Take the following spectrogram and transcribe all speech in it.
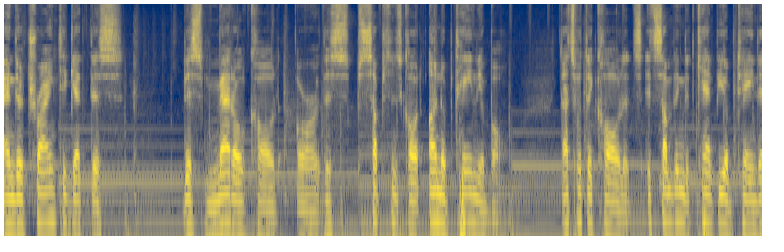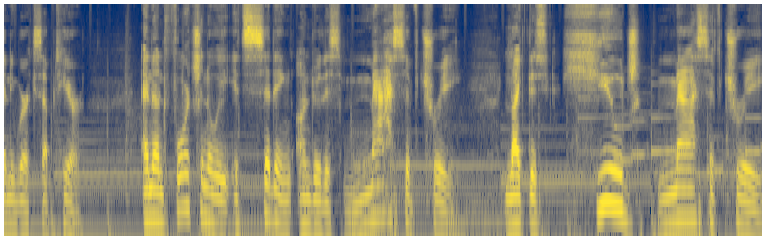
and they're trying to get this this metal called or this substance called unobtainable. That's what they call it. It's, it's something that can't be obtained anywhere except here. And unfortunately, it's sitting under this massive tree, like this huge, massive tree,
